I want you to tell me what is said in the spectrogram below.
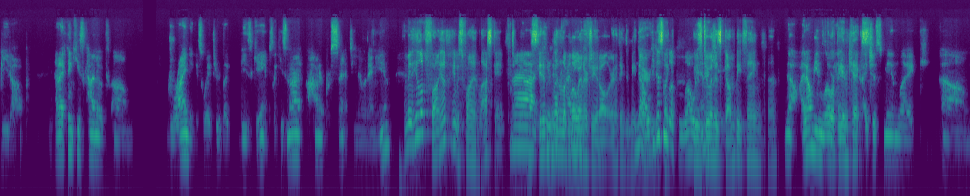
beat up, and I think he's kind of um, grinding his way through like these games. Like he's not 100. percent You know what I mean? I mean, he looked fine. He, looked, he was fine last game. Nah, he didn't, he he didn't look I low mean, energy at all or anything to me. No, there. he doesn't like- look low. He was doing his Gumby thing, man. No, I don't mean low. Scorpion energy. kicks. I just mean like um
